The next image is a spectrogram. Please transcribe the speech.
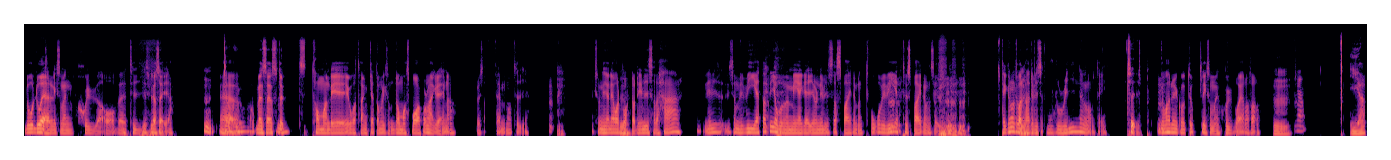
då, då är det liksom en sjua av eh, tio skulle jag säga. Mm. Ja, Eh, jo, ja. Men sen så typ, Mm. tar man det i åtanke att de, liksom, de har sparat på de här grejerna, är det här fem av tio. Liksom, ni, ni har varit Mm. borta, ni visar det här. Ni, liksom, vi vet att ni jobbar med mer grejer och ni visar Spiderman 2. Vi vet Mm. hur Spiderman ser ut. Tänk om det inte Mm. hade visat Wolverine eller någonting. Typ. Då Mm. hade det gått upp till liksom en sjua i alla fall. Mm. Ja. Japp.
